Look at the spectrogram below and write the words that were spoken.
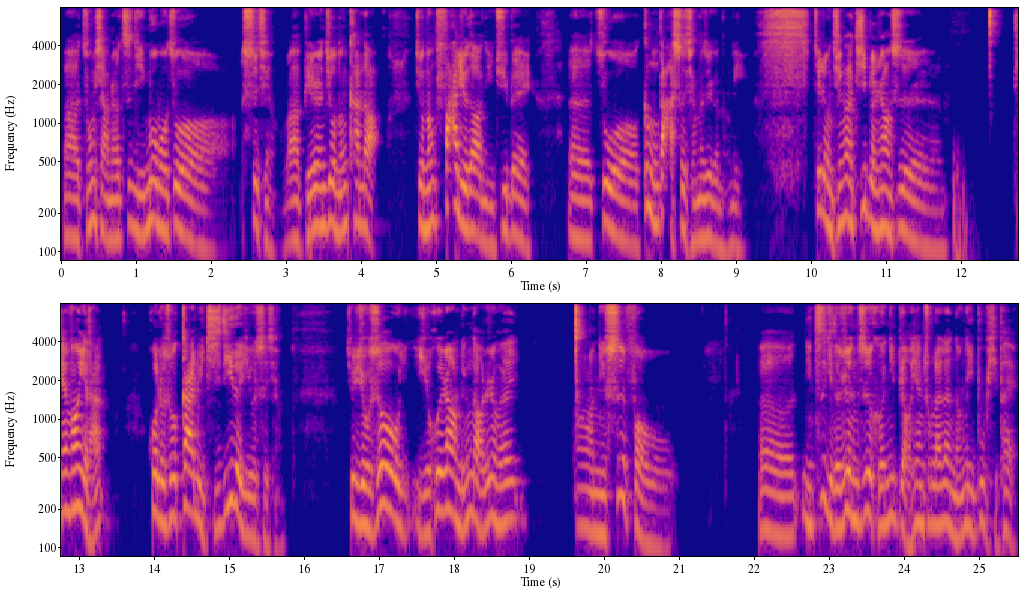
啊，总想着自己默默做事情啊，别人就能看到，就能发觉到你具备，呃，做更大事情的这个能力。这种情况基本上是天方夜谭，或者说概率极低的一个事情。就有时候也会让领导认为，啊，你是否，呃，你自己的认知和你表现出来的能力不匹配。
